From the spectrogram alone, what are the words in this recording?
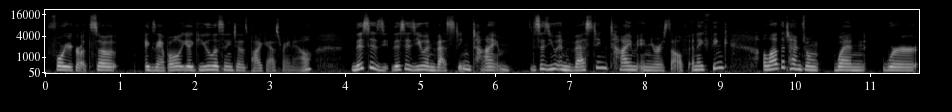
for your growth. So, example, like you listening to this podcast right now, this is this is you investing time this is you investing time in yourself. And I think a lot of the times when when we're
